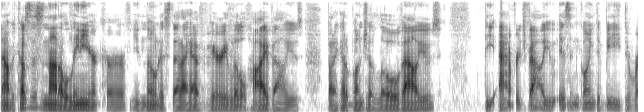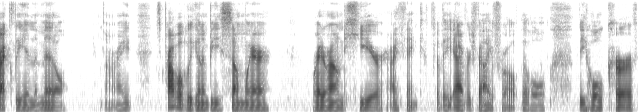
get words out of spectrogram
Now, because this is not a linear curve, you notice that I have very little high values, but I got a bunch of low values. The average value isn't going to be directly in the middle. All right, it's probably going to be somewhere right around here, I think, for the average value for the whole the whole curve.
